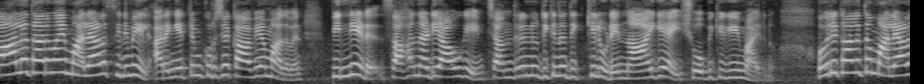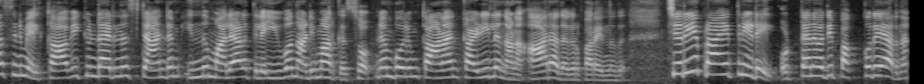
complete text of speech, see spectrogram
ബാലതാരമായി മലയാള സിനിമയിൽ അരങ്ങേറ്റം കുറിച്ച കാവ്യമാധവൻ പിന്നീട് സഹനടിയാവുകയും ചന്ദ്രൻ ഉദിക്കുന്ന ദിക്കിലൂടെ നായികയായി ശോഭിക്കുകയുമായിരുന്നു. ഒരു കാലത്ത് മലയാള സിനിമയിൽ കാവ്യയ്ക്കുണ്ടായിരുന്ന സ്റ്റാൻഡം ഇന്ന് മലയാളത്തിലെ യുവ നടിമാർക്ക് സ്വപ്നം പോലും കാണാൻ കഴിയില്ലെന്നാണ് ആരാധകർ പറയുന്നത്. ചെറിയ പ്രായത്തിനിടയിൽ ഒട്ടനവധി പക്വതയാർന്ന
